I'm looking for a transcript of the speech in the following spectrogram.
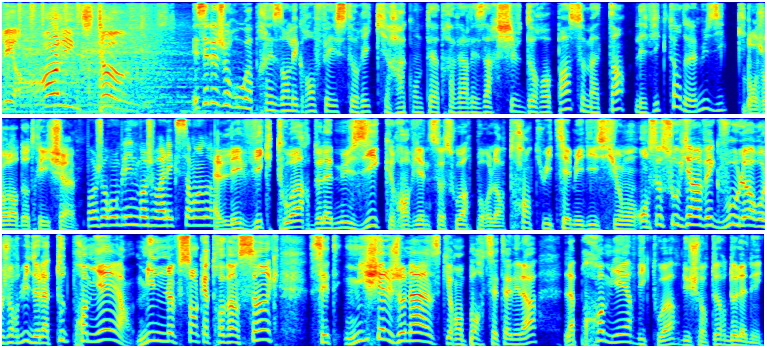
les Rolling Stones. Et c'est le jour où, à présent, les grands faits historiques qui racontaient à travers les archives d'Europe 1 ce matin les victoires de la musique. Bonjour Lord d'Autriche. Bonjour Ombline, bonjour Alexandre. Les victoires de la musique reviennent ce soir pour leur 38e édition. On se souvient avec vous, Laure, aujourd'hui de la toute première, 1985. C'est Michel Jonas qui remporte cette année-là la première victoire du chanteur de l'année.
